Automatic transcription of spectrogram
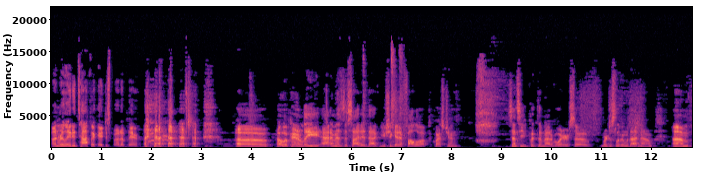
unrelated topic I just brought up there. Uh, oh, apparently Adam has decided that you should get a follow up question since he put them out of order. So we're just living with that now. Um,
